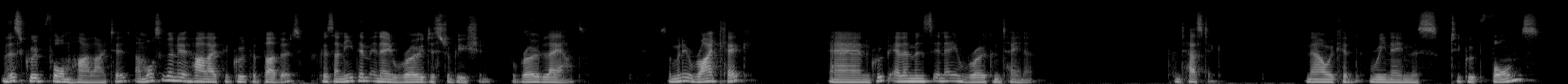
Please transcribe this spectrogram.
this group form highlighted, I'm also going to highlight the group above it because I need them in a row distribution, a row layout. So I'm going to right click and group elements in a row container. Fantastic. Now we could rename this to group forms.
